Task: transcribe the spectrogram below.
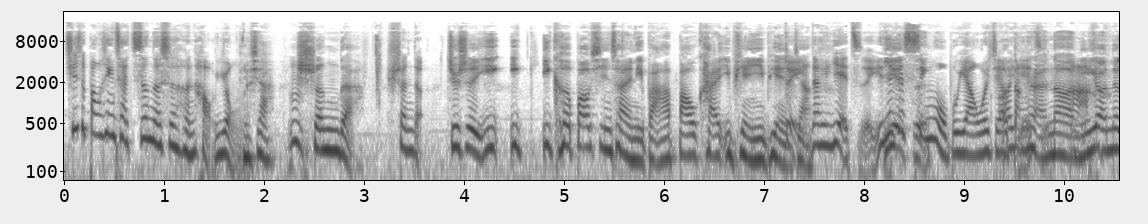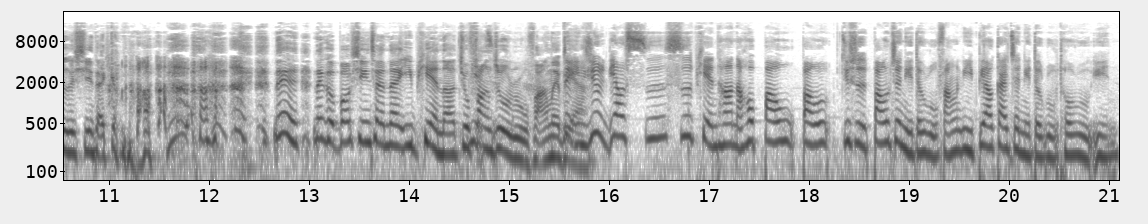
其实包心菜真的是很好用。等一，下，生的。生的，就是一一一颗包心菜，你把它剥开一片一片这对，样。那是叶子，那个心我不要，我只要哦。当然了，啊你要那个心来干嘛？那那个包心菜那一片呢，就放住乳房那，边啊。你就要撕撕片它，然后包包就是包着你的乳房，你不要盖着你的乳头乳晕。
